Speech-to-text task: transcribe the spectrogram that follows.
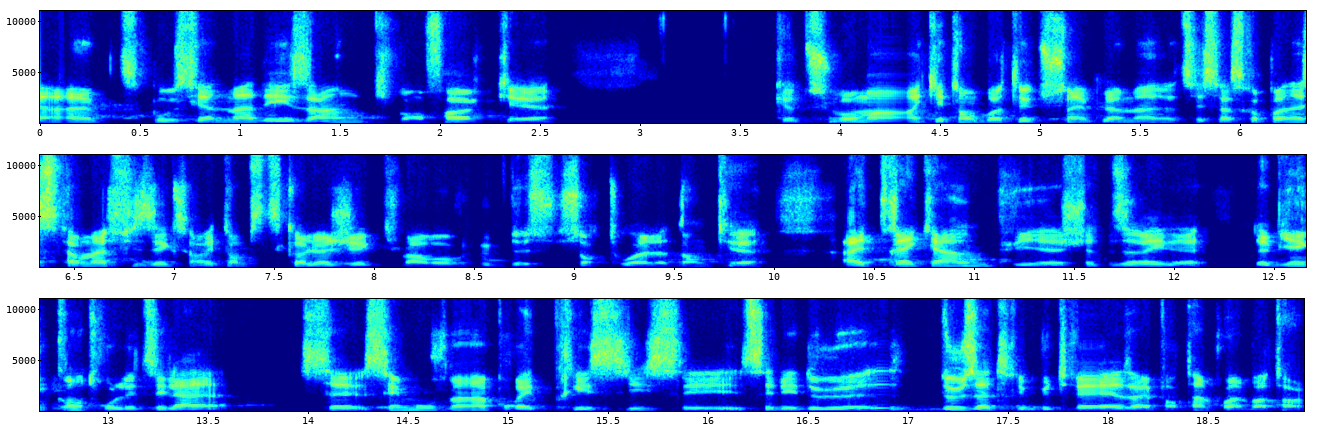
un petit positionnement des angles qui vont faire que, que tu vas manquer ton beauté tout simplement. ça ne sera pas nécessairement physique, ça va être ton psychologique qui va avoir vu dessus sur toi. Donc, euh, être très calme, puis je te dirais de bien contrôler la, ces, mouvements, pour être précis, c'est les deux, deux attributs très importants pour un botteur.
